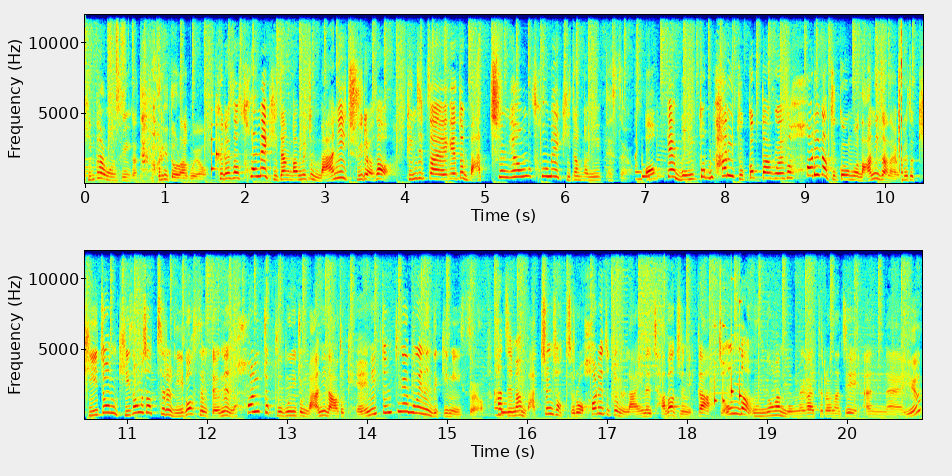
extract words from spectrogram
긴팔 원숭이가 돼버리더라고요. 그래서 소매 기장감을 좀 많이 줄여서 빈집자에게도 맞춤형 소매 기장감 이 됐어요. 어깨, 몸통, 팔이 두껍다고 해서 허리가 두꺼운 건 아니잖아요. 그래서 기존 기성 셔츠를 입었을 때는 허리 쪽 부분이 좀 많이 나와도 괜히 뚱뚱해 보이는 느낌이 있어요. 하지만 맞춤 셔츠로 허리도 좀 라인을 잡아주니까 좀 더 운동한 몸매가 드러나지 않나요?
